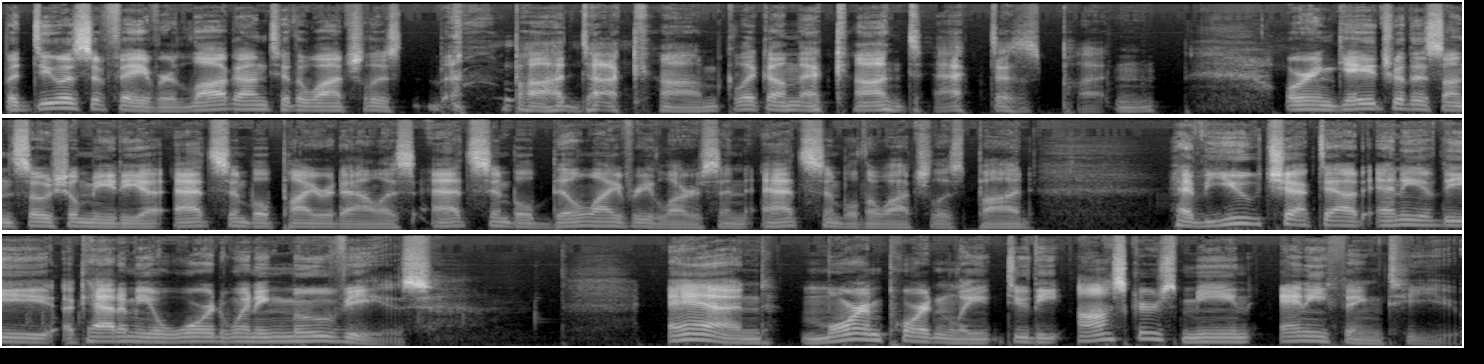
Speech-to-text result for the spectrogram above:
But do us a favor, log on to the watchlistpod.com, click on that contact us button, or engage with us on social media at symbol Pirate Alice, at symbol Bill Ivory Larson, at symbol the Watchlist Pod. Have you checked out any of the Academy Award winning movies? And more importantly, do the Oscars mean anything to you?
